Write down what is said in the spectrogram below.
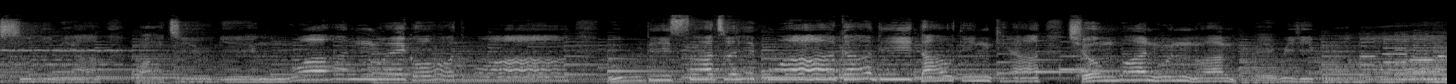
生命，我就永远袂孤单。有你相作伴，甲你斗阵行。充满温暖，袂畏寒。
